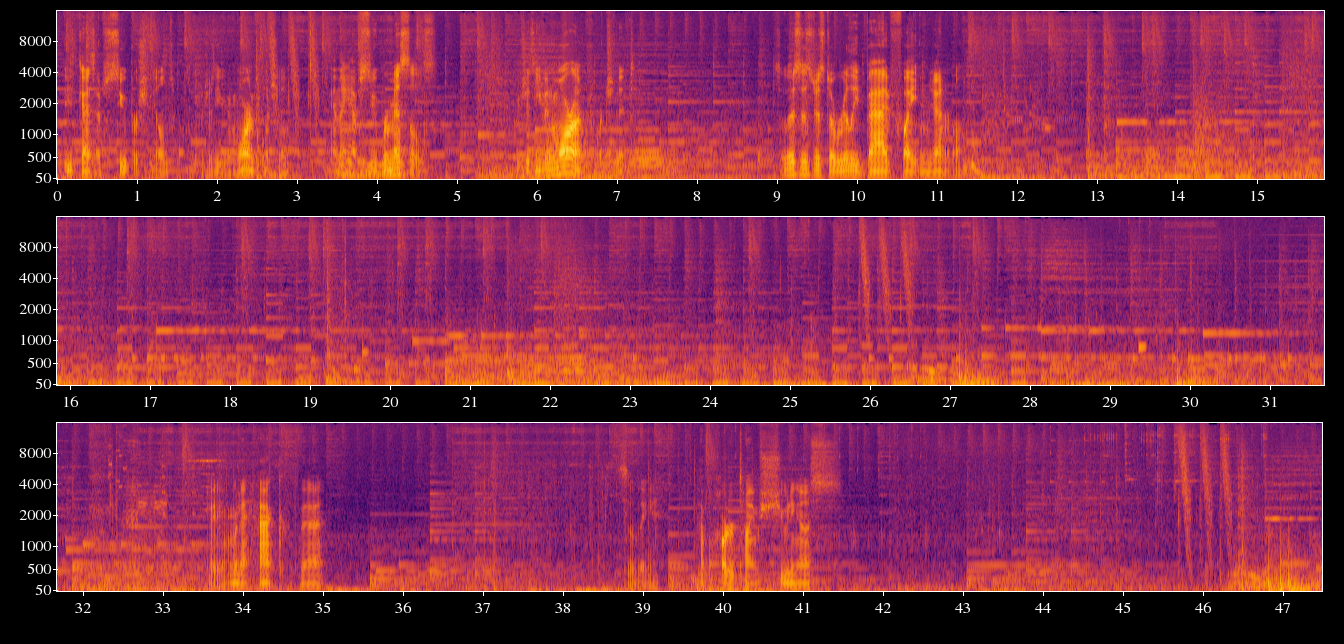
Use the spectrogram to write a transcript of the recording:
These guys have super shields, which is even more unfortunate. And they have super missiles, which is even more unfortunate. So this is just a really bad fight in general. Okay, I'm gonna hack that. Harder time shooting us.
